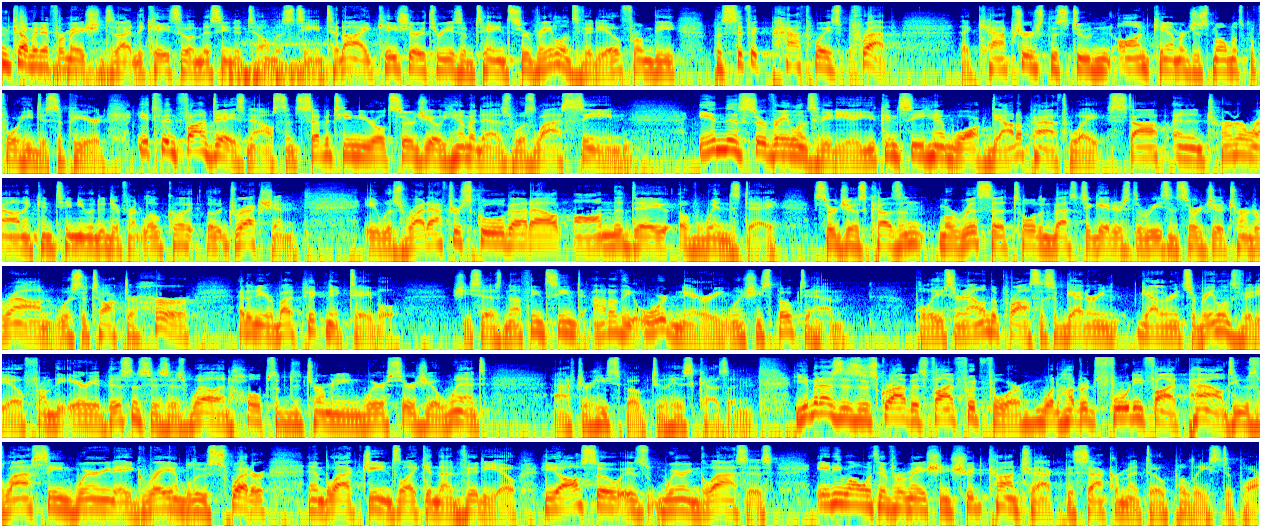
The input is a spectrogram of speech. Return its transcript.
Incoming information tonight in the case of a missing Natomas teen. Tonight, KCRA3 has obtained surveillance video from the Pacific Pathways Prep that captures the student on camera just moments before he disappeared. It's been five days now since 17 year old Sergio Jimenez was last seen. In this surveillance video, you can see him walk down a pathway, stop, and then turn around and continue in a different direction. It was right after school got out on the day of Wednesday. Sergio's cousin, Marissa, told investigators the reason Sergio turned around was to talk to her at a nearby picnic table. She says nothing seemed out of the ordinary when she spoke to him. Police are now in the process of gathering, gathering surveillance video from the area businesses as well in hopes of determining where Sergio went after he spoke to his cousin. Jimenez is described as 5 foot 4, 145 pounds. He was last seen wearing a gray and blue sweater and black jeans like in that video. He also is wearing glasses. Anyone with information should contact the Sacramento Police Department.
